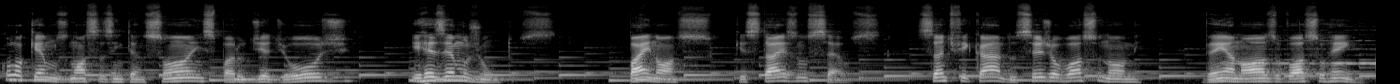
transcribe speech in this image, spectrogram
coloquemos nossas intenções para o dia de hoje e rezemos juntos. Pai nosso, que estais nos céus, santificado seja o vosso nome. Venha a nós o vosso reino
